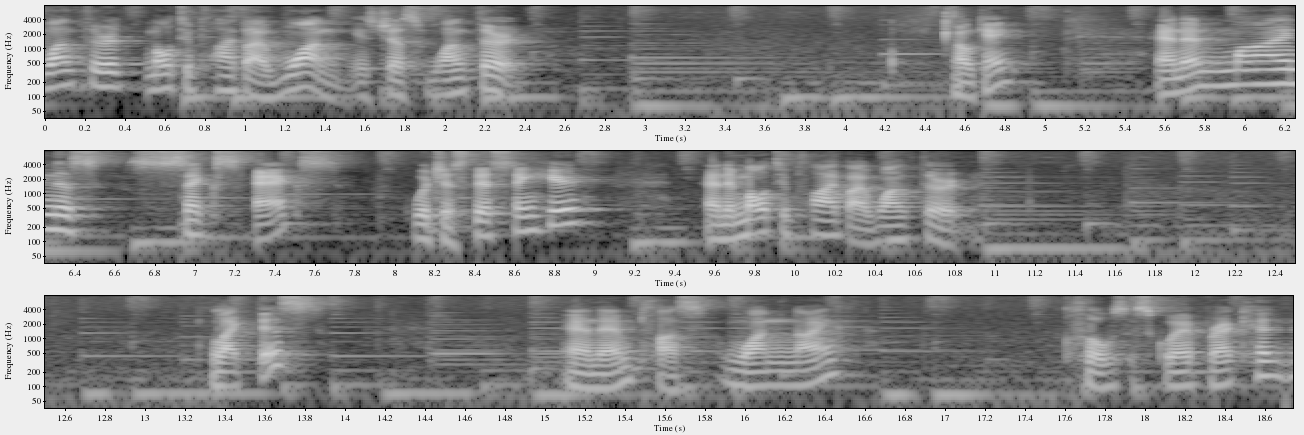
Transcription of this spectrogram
1 third multiplied by 1 is just 1 third. Okay? And then minus 6x, which is this thing here, and then multiply by 1 third. Like this. And then plus 1 ninth close the square bracket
